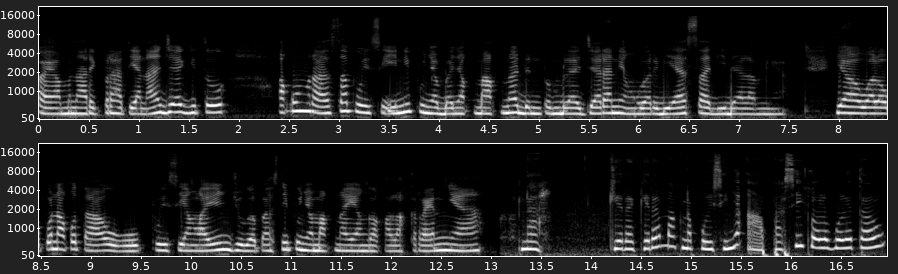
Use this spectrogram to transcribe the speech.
kayak menarik perhatian aja gitu Aku ngerasa puisi ini punya banyak makna dan pembelajaran yang luar biasa di dalamnya. Ya, walaupun aku tahu puisi yang lain juga pasti punya makna yang gak kalah kerennya. Nah, kira-kira makna puisinya apa sih kalau boleh tahu?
